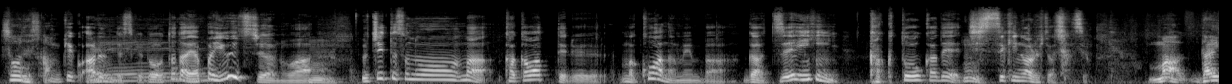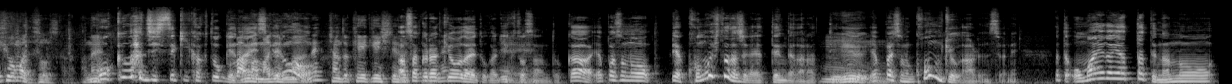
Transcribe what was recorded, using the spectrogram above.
そうですか。うん結構あるんですけど、ただやっぱり唯一違うのは、うちってその、まあ、関わってる、まあ、コアなメンバーが全員格闘家で実績のある人たちなんですよ。まあ、代表までそうですからね。僕は実績格闘技まあまあまあ、ないですけど、でもまあね、ちゃんと経験してるんです朝倉兄弟とか陸斗さんとか、やっぱその、いや、この人たちがやってんだからっていう、やっぱりその根拠があるんですよね。だって、お前がやったって何の、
